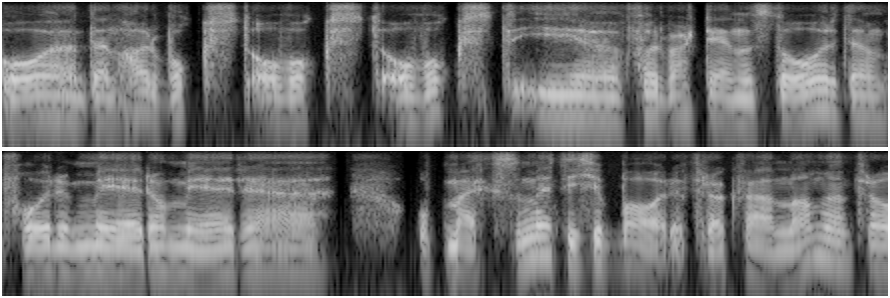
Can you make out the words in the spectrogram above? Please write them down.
Og den har vokst og vokst og vokst i, for hvert eneste år. Den får mer og mer eh, oppmerksomhet, ikke bare fra kvæna, men fra,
